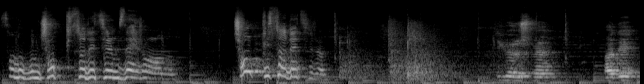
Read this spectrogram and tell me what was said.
Sana bunu çok pis ödetirim Zehra Hanım. Çok pis ödetirim. Hadi görüşme. Hadi.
